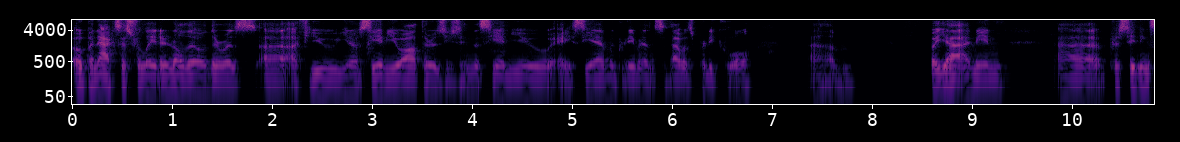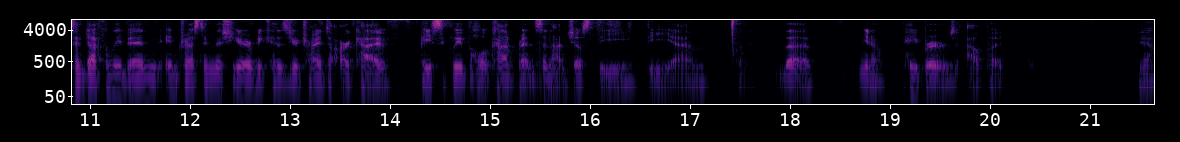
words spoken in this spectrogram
open access related, although there was uh, a few, you know, CMU authors using the CMU ACM agreement. So that was pretty cool. Um, but yeah, I mean, uh, proceedings have definitely been interesting this year because you're trying to archive basically the whole conference and not just the, the, um, the, you know, papers output. Yeah.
